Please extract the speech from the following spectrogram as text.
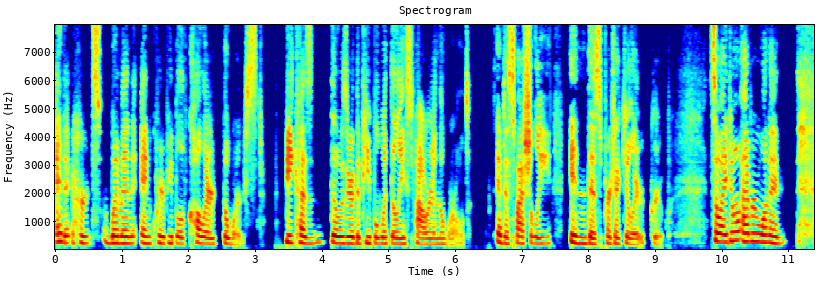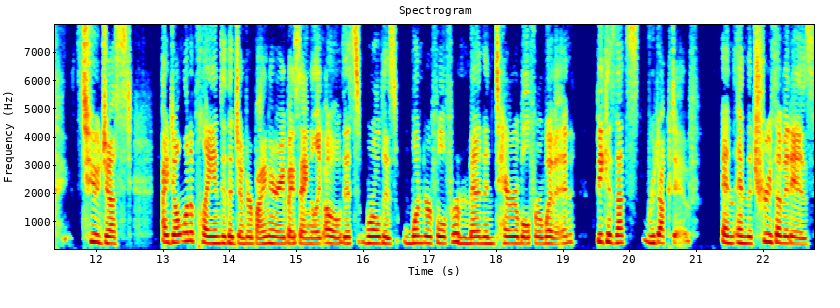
and it hurts women and queer people of color the worst because those are the people with the least power in the world and especially in this particular group. So i don't ever want to to just i don't want to play into the gender binary by saying like oh this world is wonderful for men and terrible for women because that's reductive and and the truth of it is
